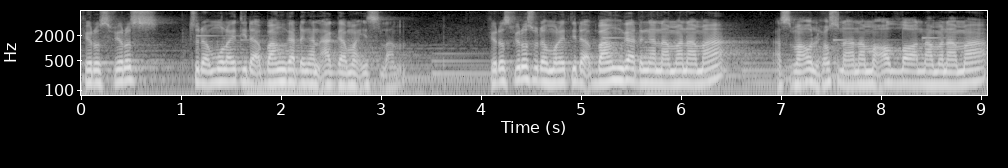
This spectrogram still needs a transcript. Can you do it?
Virus-virus sudah mulai tidak bangga dengan agama Islam Virus-virus sudah mulai tidak bangga dengan nama-nama Asmaul Husna, nama Allah, nama-nama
